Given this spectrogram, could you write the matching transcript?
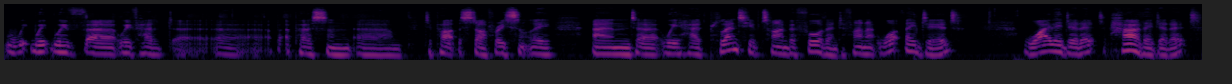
we, we, we've uh, we've had uh, uh, a person um, depart the staff recently, and uh, we had plenty of time before then to find out what they did, why they did it, how they did it,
